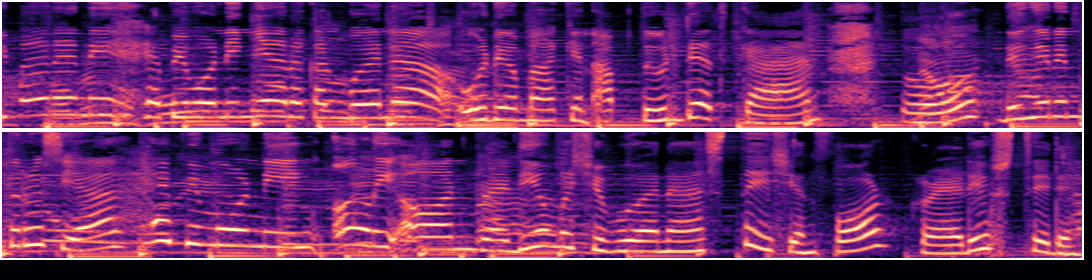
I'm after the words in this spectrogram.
Gimana nih happy morningnya rekan Buana? Udah makin up to date kan? Tuh, dengerin terus ya Happy Morning only on Radio Mercu Buana Station for Creative Student.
